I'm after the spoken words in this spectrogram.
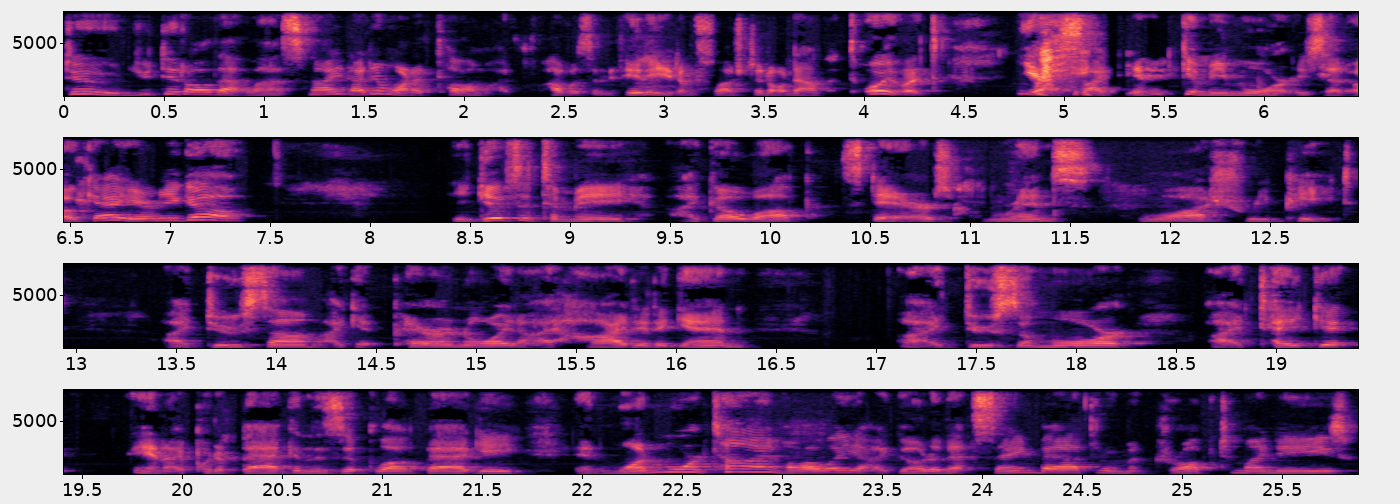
Dude, you did all that last night. I didn't want to tell him I, I was an idiot and flushed it all down the toilet. Yes, I did it. Give me more. He said, Okay, here you go. He gives it to me. I go upstairs, rinse, wash, repeat. I do some. I get paranoid. I hide it again. I do some more. I take it and I put it back in the Ziploc baggie. And one more time, Holly, I go to that same bathroom and drop to my knees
